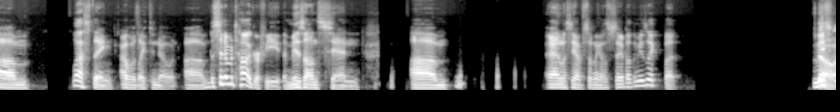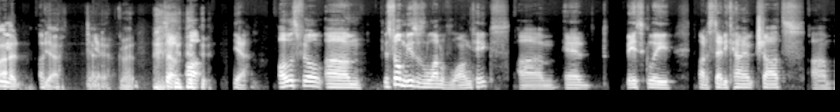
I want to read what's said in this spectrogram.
Um, last thing I would like to note: um, the cinematography, the mise en scène. Um, unless you have something else to say about the music, but no uh, okay. yeah, yeah Yeah. yeah go ahead So, uh, yeah, all this film, um, this film uses a lot of long takes, um, and basically a lot of steady cam shots, um,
